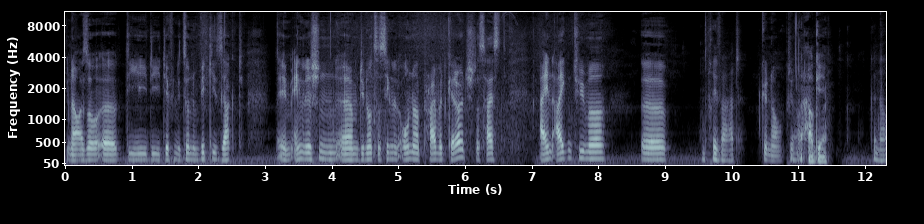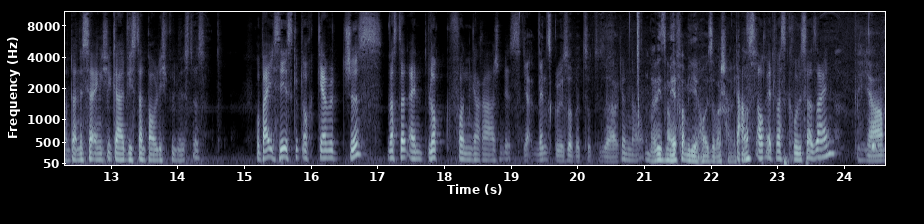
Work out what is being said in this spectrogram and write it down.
Genau, also äh, die, die Definition im Wiki sagt im Englischen ähm, die Nutzer Single Owner Private Garage. Das heißt, ein Eigentümer, äh, Und privat. genau, privat. Ah, okay. Genau. Und dann ist ja eigentlich egal, wie es dann baulich gelöst ist. Wobei ich sehe, es gibt auch Garages, was dann ein Block von Garagen ist. Ja, wenn es größer wird sozusagen. Genau. Bei diesen Mehrfamilienhäuser wahrscheinlich, Darf es ne? auch etwas größer sein? Ja,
